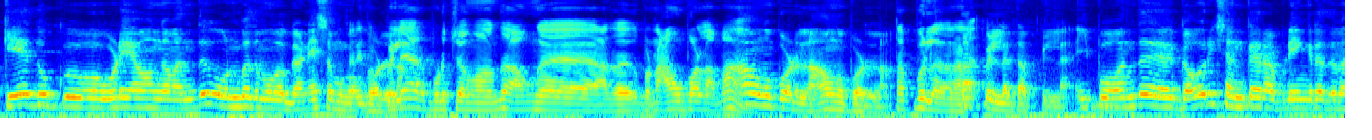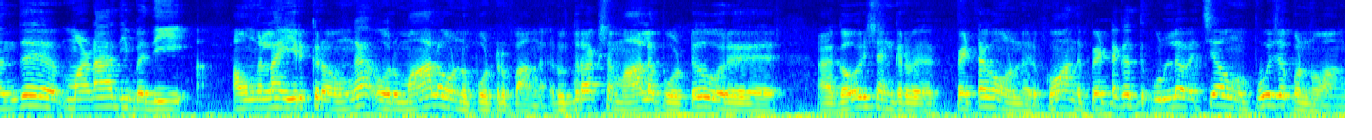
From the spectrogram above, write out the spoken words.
கேதுக்கு உடையவங்க வந்து ஒன்பது முகம் கணேச முகம் பிள்ளையார் பிடிச்சவங்க வந்து அவங்க அதை இது பண்ண அவங்க போடலாமா? அவங்க போடலாம் அவங்க போடலாம். தப்பு இல்லை அதனால. தப்பில்லை தப்பில்லை இப்போ வந்து கௌரி சங்கர் அப்படிங்கிறது வந்து மடாதிபதி அவங்கெல்லாம் இருக்கிறவங்க ஒரு மாலை ஒன்று போட்டிருப்பாங்க. ருத்ராட்ச மாலை போட்டு ஒரு கௌரி சங்கர் பெட்டகம் ஒன்று இருக்கும். அந்த பெட்டகத்துக்குள்ள வச்சு அவங்க பூஜை பண்ணுவாங்க.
